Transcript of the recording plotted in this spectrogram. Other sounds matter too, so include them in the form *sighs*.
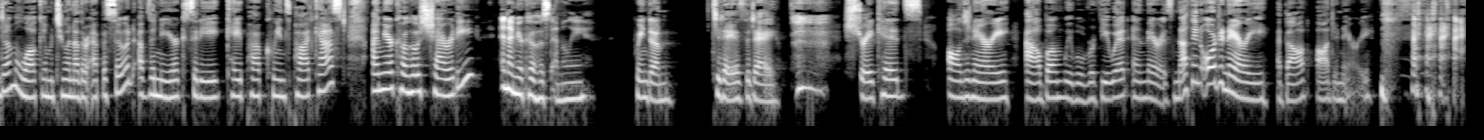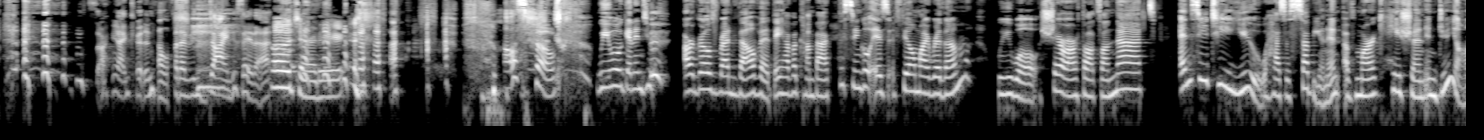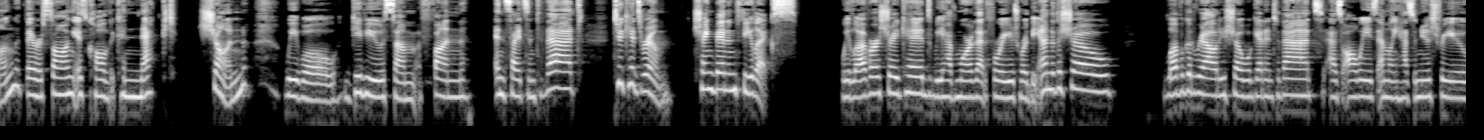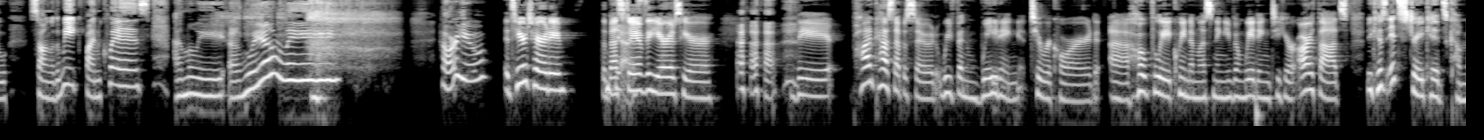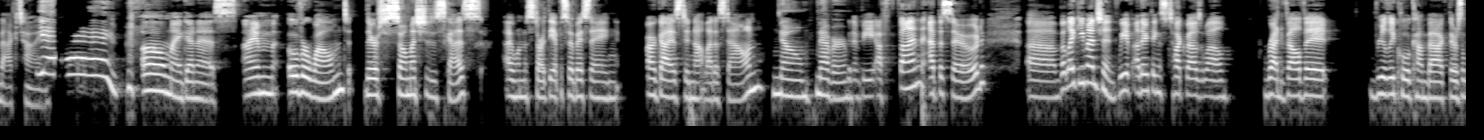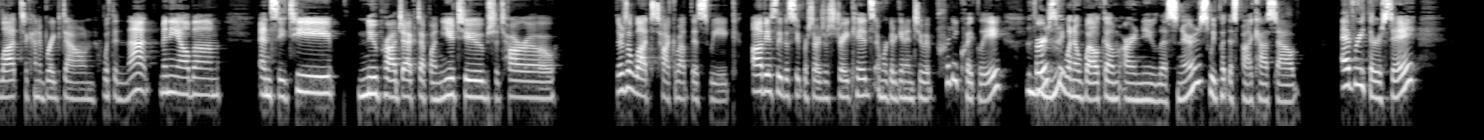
Queendom. Welcome to another episode of the New York City K pop Queens podcast. I'm your co host, Charity. And I'm your co host, Emily. Queendom, today is the day. *sighs* Stray Kids, Oddinary album. We will review it, and there is nothing ordinary about Oddinary. *laughs* *laughs* Sorry, I couldn't help it. I've been dying to say that. Oh, Charity. *laughs* also, we will get into our girls Red Velvet. They have a comeback. The single is Feel My Rhythm. We will share our thoughts on that. NCT U has a subunit of Mark Haechan and Young. Their song is called Connect Shun. We will give you some fun insights into that. Two Kids Room, Changbin and Felix. We love our stray kids. We have more of that for you toward the end of the show. Love a good reality show. We'll get into that. As always, Emily has some news for you. Song of the week, fun quiz. Emily, Emily, Emily. *sighs* How are you? It's here, Charity. The best yes. day of the year is here. *laughs* the podcast episode we've been waiting to record. Uh, hopefully, Queendom listening, you've been waiting to hear our thoughts because it's Stray Kids comeback time. *laughs* Oh my goodness. I'm overwhelmed. There's so much to discuss. I want to start the episode by saying our guys did not let us down. No, never. It's going to be a fun episode. Um, but like you mentioned, we have other things to talk about as well. Red Velvet, really cool comeback. There's a lot to kind of break down within that mini album. NCT, new project up on YouTube, Shotaro. There's a lot to talk about this week. Obviously the superstars are stray kids and we're going to get into it pretty quickly. Mm-hmm. first we want to welcome our new listeners. We put this podcast out every thursday.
